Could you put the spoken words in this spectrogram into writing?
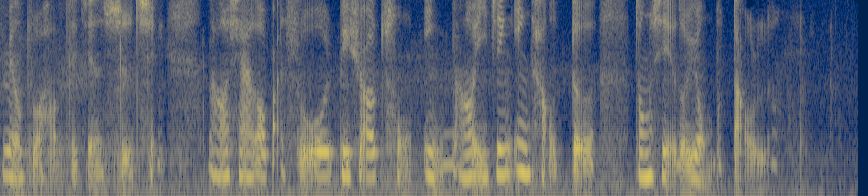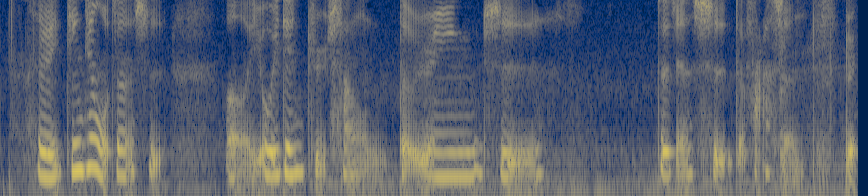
没有做好这件事情。然后现在老板说必须要重印，然后已经印好的东西也都用不到了。所以今天我真的是呃有一点沮丧的原因是这件事的发生。对，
